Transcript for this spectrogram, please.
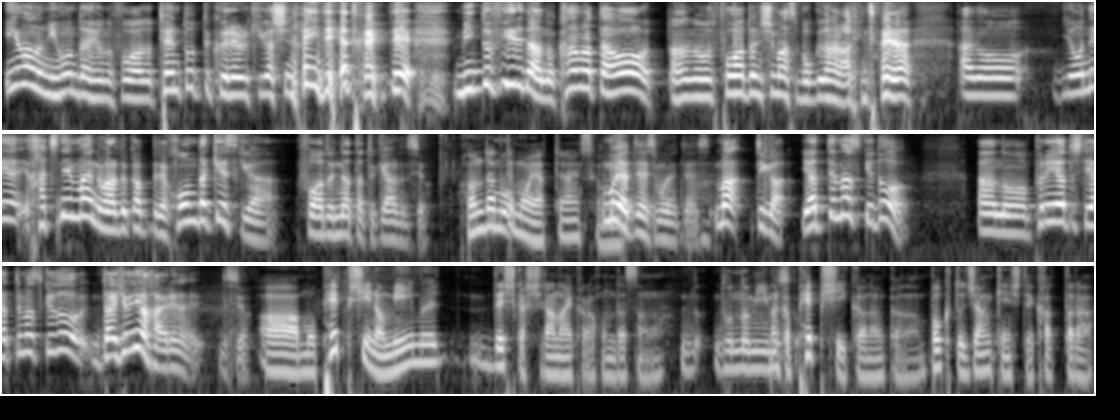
今の日本代表のフォワード点取ってくれる気がしないんでとか言ってミッドフィルダーの鎌田をあのフォワードにします僕ならみたいな。あの4年8年前のワールドカップで本田圭佑がフォワードになった時あるんですよ。ホンダってもうやってないんですか？もうやってないですもうやってないです。まあっていうかやってますけどあのプレイヤーとしてやってますけど代表には入れないですよ。ああもうペプシーのミームでしか知らないから本田さんは。どどんなミームですか？なんかペプシーかなんか僕とじゃんけんして買ったら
